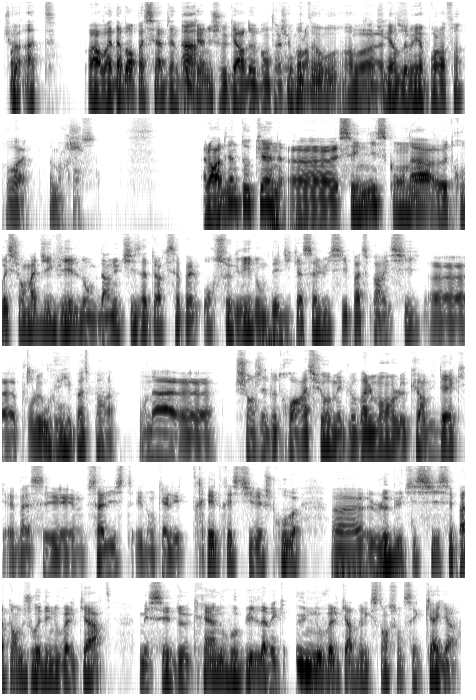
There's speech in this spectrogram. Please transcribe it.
tu Oh. as hâte. On va d'abord passer à Absent Ah. Token, je garde Tu Bantagro veux pour la fin. Bantagro Ah, Ouais, Tu gardes le meilleur pour la fin Ouais, Ça marche. Alors Abian Token, euh, c'est une liste qu'on a euh, trouvée sur Magicville, donc d'un utilisateur qui s'appelle Ours Gris, donc dédicace à lui s'il passe par ici, euh, pour le Ouf, coup. il passe par là. On a changé de trois ratios, mais globalement, le cœur du deck, eh ben, c'est sa liste, et donc elle est très très stylée, je trouve. Le but ici, c'est pas tant de jouer des nouvelles cartes, mais c'est de créer un nouveau build avec une nouvelle carte de l'extension, c'est Kaya.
